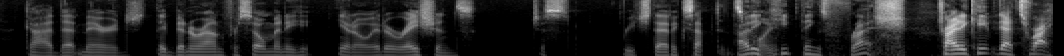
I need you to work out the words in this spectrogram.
God, that marriage. They've been around for so many, you know, iterations. Just reach that acceptance How do you point. keep things fresh? Try to keep. That's right.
